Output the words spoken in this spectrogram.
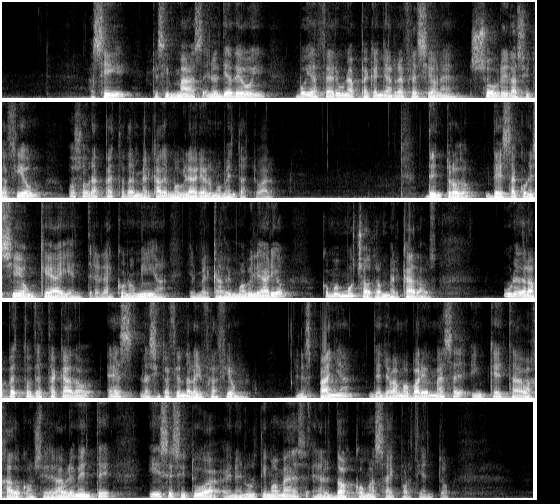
Así que sin más, en el día de hoy voy a hacer unas pequeñas reflexiones sobre la situación o sobre aspectos del mercado inmobiliario en el momento actual dentro de esa conexión que hay entre la economía y el mercado inmobiliario, como en muchos otros mercados. Uno de los aspectos destacados es la situación de la inflación. En España ya llevamos varios meses en que esta ha bajado considerablemente y se sitúa en el último mes en el 2,6%.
